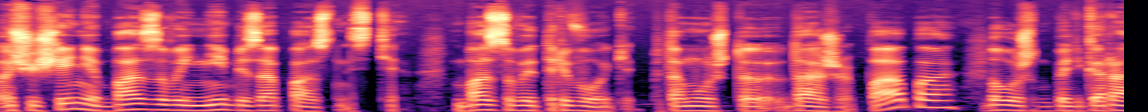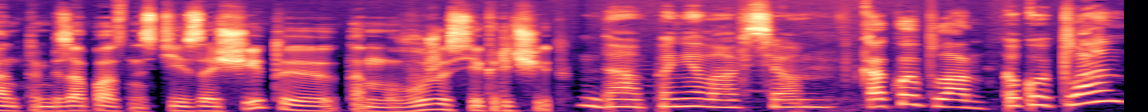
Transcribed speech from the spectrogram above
ощущение базовой небезопасности, базовой тревоги. Потому что даже папа должен быть гарантом безопасности и защиты, там в ужасе кричит. Да, поняла все. Какой план? Какой план?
